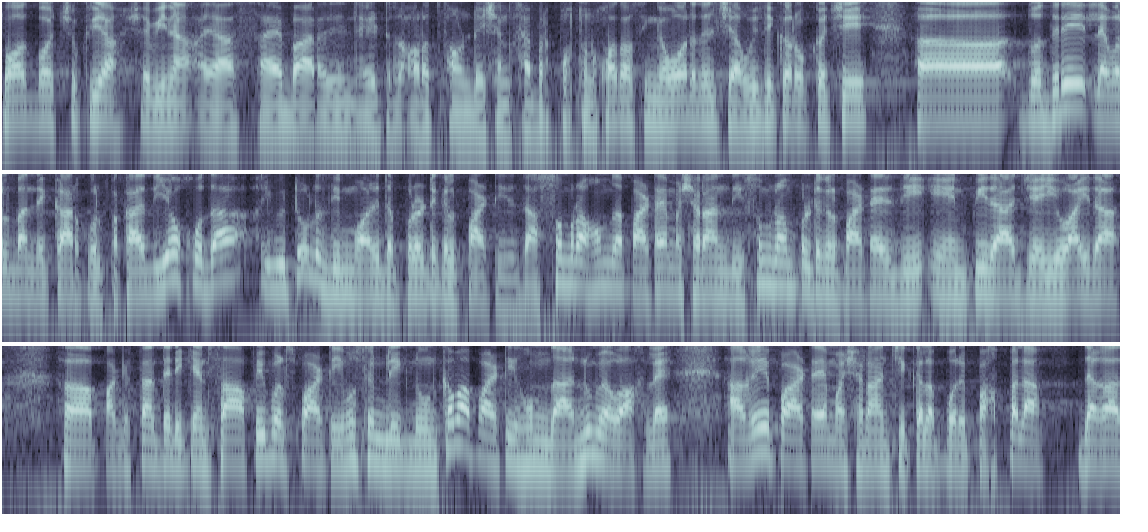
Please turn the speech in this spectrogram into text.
बहुत बहुत शुक्रिया, शबीना अयाज साहिबा एडिटर औरत फाउंडेशन खैबर पख्तनख्वा सिंगावर दिल चाहू ज़िक्र कचे दो दरे लेवल बंदे कारकुल पका दियो खुदा यू टोल जिम्मेवारी द पॉलिटिकल पार्टीज़ दा, सुमरा हम द पार्टी मशरान दी, सुमरा पॉलिटिकल पार्टी दी ए एन पी दा जे यू आई दा Pakistan Tehreek Insaf Peoples Party Muslim League Noon, कमा पार्टी हम दा नु में वाखले, आगे पार्टी मशरान चिकल पूरे पखपला, दगा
